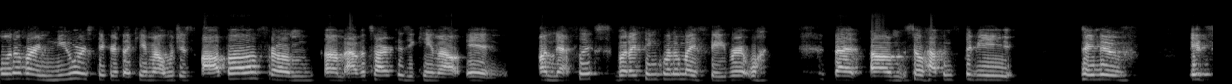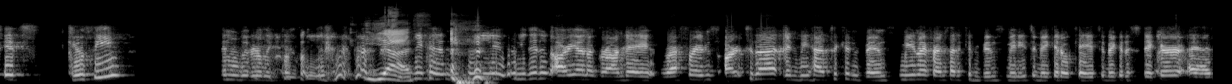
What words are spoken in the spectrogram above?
One of our newer stickers that came out, which is Appa from um, Avatar, because he came out in on Netflix. But I think one of my favorite ones that um, so happens to be kind of it's it's goofy and literally goofy. Yes. because we, we did an Ariana Grande reference art to that, and we had to convince me and my friends had to convince Minnie to make it okay to make it a sticker, and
